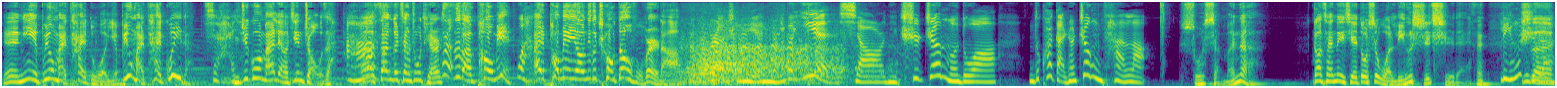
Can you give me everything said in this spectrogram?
呃，你也不用买太多，也不用买太贵的，这还你就给我买两斤肘子啊三个酱猪蹄儿，四碗泡面我。哎，泡面要那个臭豆腐味儿的啊！不是陈林，你一个夜宵，你吃这么多，你都快赶上正餐了。说什么呢？刚才那些都是我零食吃的，零食那个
